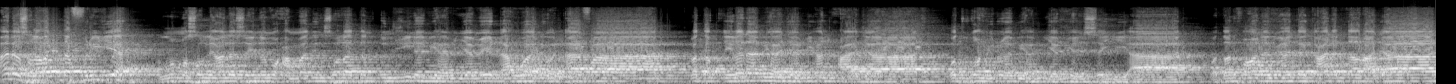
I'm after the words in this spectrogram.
ada salawat tafrijiyah. Allahumma salli ala sayyidina Muhammadin salatan tunjina biha min jami'il ahwali wal afat wa taqdilana biha jami'al hajat wa tutahhiruna biha min jami'is sayyiat wa tarfa'una biha indaka 'ala darajat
